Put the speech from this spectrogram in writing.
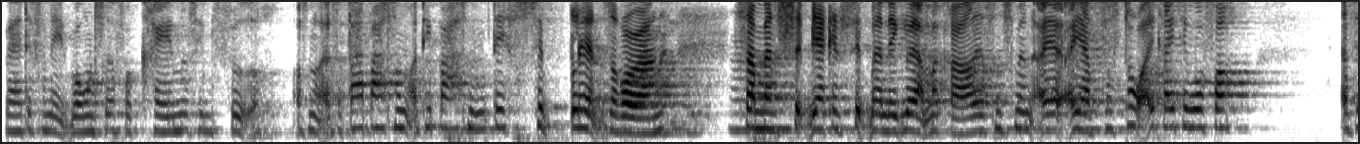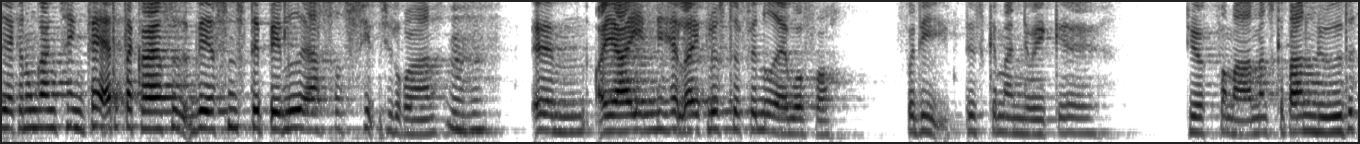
hvad er det for en, hvor hun sidder og får cremet sine fødder? Og sådan noget. Altså der er bare sådan, og det er bare sådan, det er simpelthen så rørende. Mm. Så man, jeg kan simpelthen ikke lade være med at græde. Jeg synes, og, jeg, og jeg forstår ikke rigtig, hvorfor. Altså jeg kan nogle gange tænke, hvad er det, der gør, at jeg synes, det billede er så sindssygt rørende. Mm-hmm. Øhm, og jeg har egentlig heller ikke lyst til at finde ud af, hvorfor. Fordi det skal man jo ikke øh, dyrke for meget. Man skal bare nyde det.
